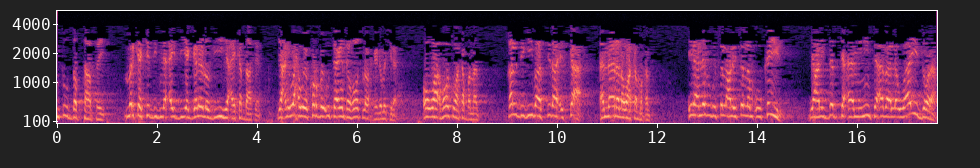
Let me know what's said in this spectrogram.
intuu dabtaabtay marka kadibna ay biyo galeen oo biyihii ay ka daateen. Yacni waxa weye kor bay u taagantahay hoosna wax kagama jiraan. Oo waa hoos waa ka bannaanta qalbigiibaa sidaa iska ah ammaanana waa ka maqan. Ilaa nebigu sal alay wasalam uu ka yidhi yacni dadka aaminiinta ah baa la waayi doonaa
